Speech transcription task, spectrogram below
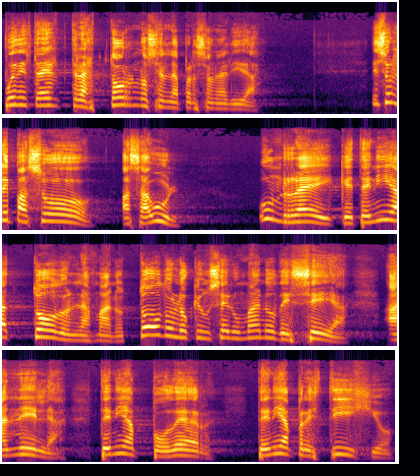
puede traer trastornos en la personalidad. Eso le pasó a Saúl, un rey que tenía todo en las manos, todo lo que un ser humano desea, anhela. Tenía poder, tenía prestigio,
